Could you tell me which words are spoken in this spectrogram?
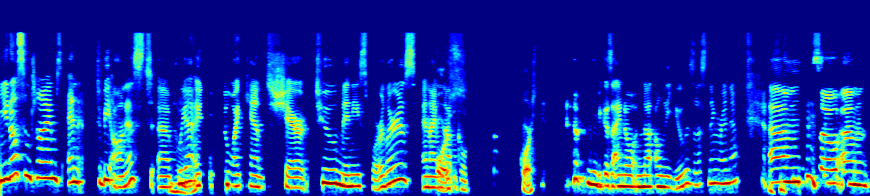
you know, sometimes, and to be honest, uh, mm-hmm. Pooya, you know I can't share too many spoilers, and I'm not going. Of course. because I know not only you is listening right now. Um, so, um,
